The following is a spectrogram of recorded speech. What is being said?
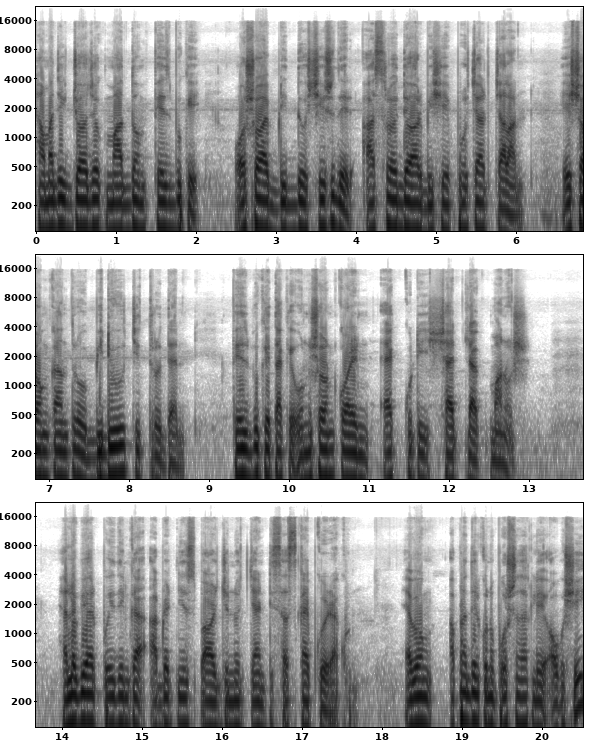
সামাজিক যোগাযোগ মাধ্যম ফেসবুকে অসহায় বৃদ্ধ শিশুদের আশ্রয় দেওয়ার বিষয়ে প্রচার চালান। এ সংক্রান্ত ভিডিও চিত্র দেন। ফেসবুকে তাকে অনুসরণ করেন এক কোটি ষাট লাখ মানুষ। হ্যালো বিয়ার প্রতিদিনকার আপডেট নিউজ পাওয়ার জন্য চ্যানেলটি সাবস্ক্রাইব করে রাখুন। এবং আপনাদের কোনো প্রশ্ন থাকলে অবশ্যই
